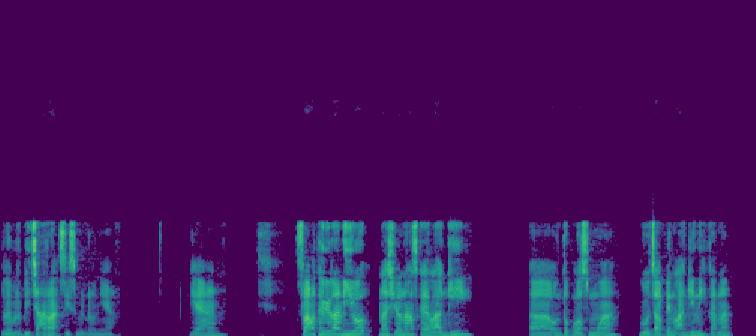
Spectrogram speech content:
dalam berbicara sih sebenarnya. Ya. Selamat hari radio nasional sekali lagi uh, untuk lo semua. Gue ucapin lagi nih karena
